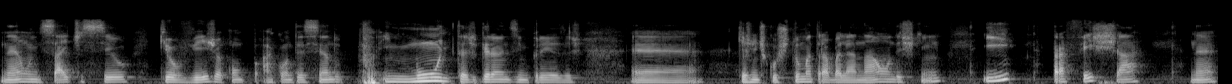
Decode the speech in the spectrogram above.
né? Um insight seu que eu vejo acontecendo em muitas grandes empresas é, que a gente costuma trabalhar na Onda Skin. E para fechar, né?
